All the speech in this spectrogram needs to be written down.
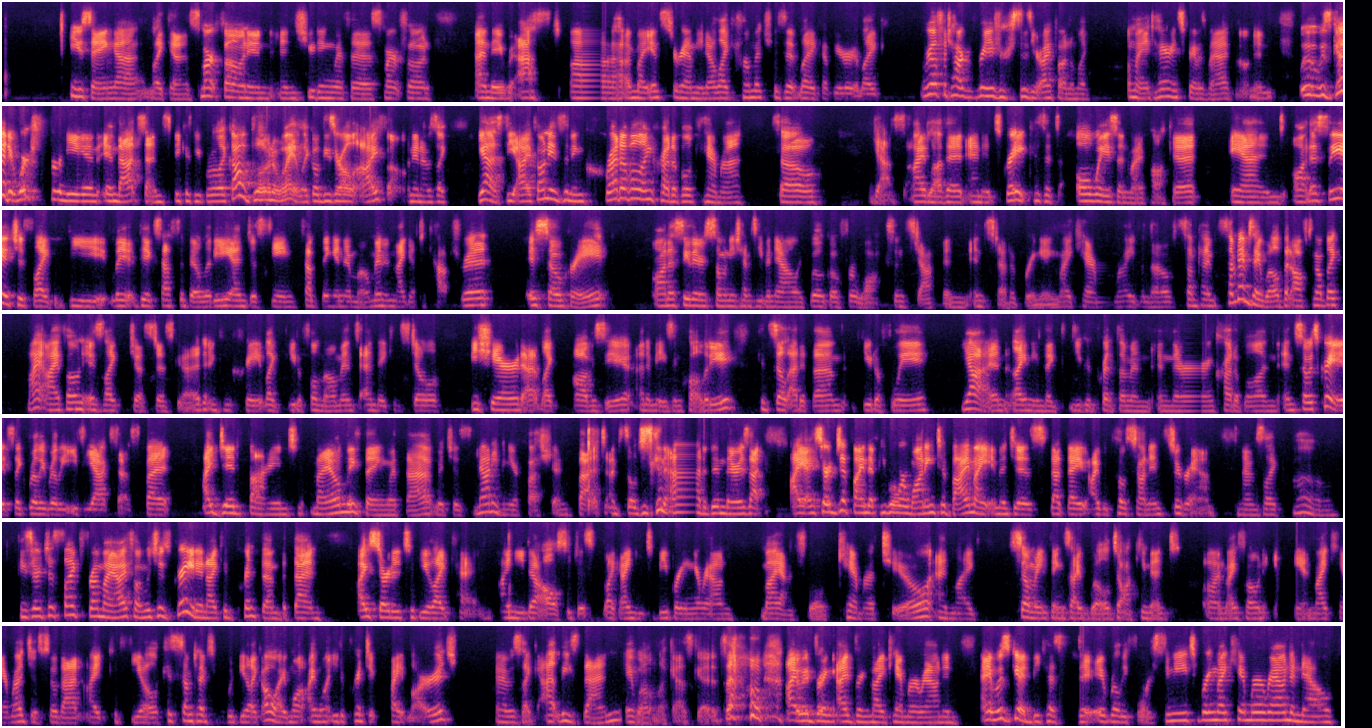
using uh, like a smartphone and, and shooting with a smartphone. And they asked uh, on my Instagram, you know, like how much is it like of your like real photography versus your iPhone? I'm like, oh, my entire Instagram is my iPhone. And it was good. It worked for me in, in that sense because people were like, oh, blown away. Like, oh, these are all iPhone. And I was like, yes, the iPhone is an incredible, incredible camera. So yes, I love it. And it's great because it's always in my pocket. And honestly, it's just like the the accessibility and just seeing something in a moment and I get to capture it is so great. Honestly, there's so many times even now, like we'll go for walks and stuff, and instead of bringing my camera, even though sometimes sometimes I will, but often I'll be like, my iPhone is like just as good and can create like beautiful moments and they can still be shared at like obviously an amazing quality, can still edit them beautifully. Yeah. And I mean, like you could print them and, and they're incredible. And, and so it's great. It's like really, really easy access. But I did find my only thing with that, which is not even your question, but I'm still just going to add it in there, is that I, I, started to find that people were wanting to buy my images that they I would post on Instagram. And I was like, oh, these are just like from my iPhone, which is great. And I could print them. But then I started to be like, hey, I need to also just like, I need to be bringing around my actual camera too. And like so many things I will document on my phone and my camera just so that I could feel because sometimes people would be like, oh, I want I want you to print it quite large. And I was like, at least then it won't look as good. So I would bring I'd bring my camera around and and it was good because it, really forced me to bring my camera around. And now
